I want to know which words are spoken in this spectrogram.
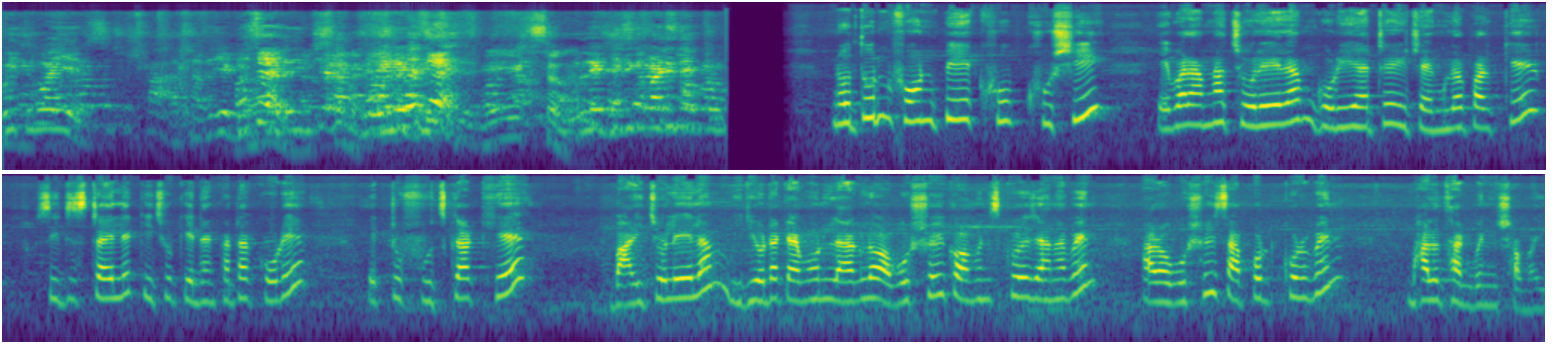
উইথ ওয়াইএস আর সাথে যে ডিসপ্লে দিচ্ছে বুলেট দিকে বাড়ি দেখো নতুন ফোন পেয়ে খুব খুশি। এবার আমরা চলে এলাম গড়িয়াহাটের এই ট্র্যাঙ্গুলার পার্কে সিটি স্টাইলে কিছু কেনাকাটা করে একটু ফুচকা খেয়ে বাড়ি চলে এলাম। ভিডিওটা কেমন লাগল অবশ্যই কমেন্টস করে জানাবেন আর অবশ্যই সাপোর্ট করবেন। ভালো থাকবেন সবাই।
